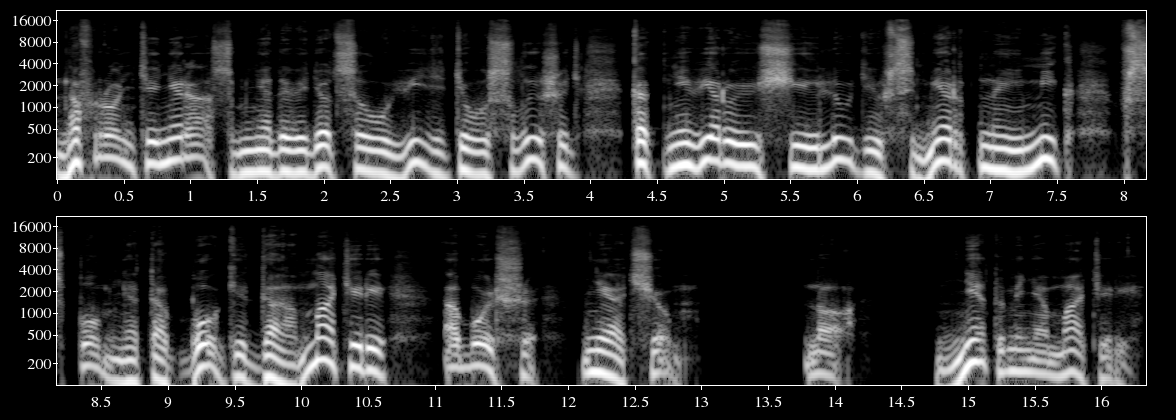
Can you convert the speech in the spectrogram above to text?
На фронте не раз мне доведется увидеть и услышать, как неверующие люди в смертный миг вспомнят о Боге да о Матери, а больше ни о чем. Но нет у меня матери,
